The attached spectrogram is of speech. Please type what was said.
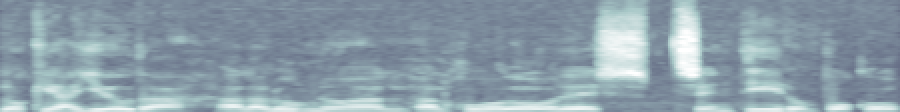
lo que ayuda al alumno, al, al jugador, es sentir un poco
